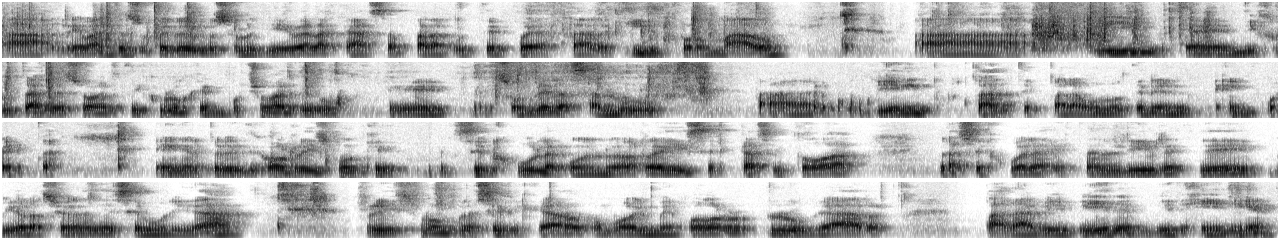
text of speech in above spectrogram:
ah, levante su periódico, se lo lleve a la casa para que usted pueda estar informado ah, y eh, disfrutar de esos artículos, que muchos artículos que son de la salud, ah, bien importantes para uno tener en cuenta. En el periódico Richmond, que circula con el Nuevas Raíces, casi todas las escuelas están libres de violaciones de seguridad. Richmond clasificado como el mejor lugar para vivir en Virginia.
